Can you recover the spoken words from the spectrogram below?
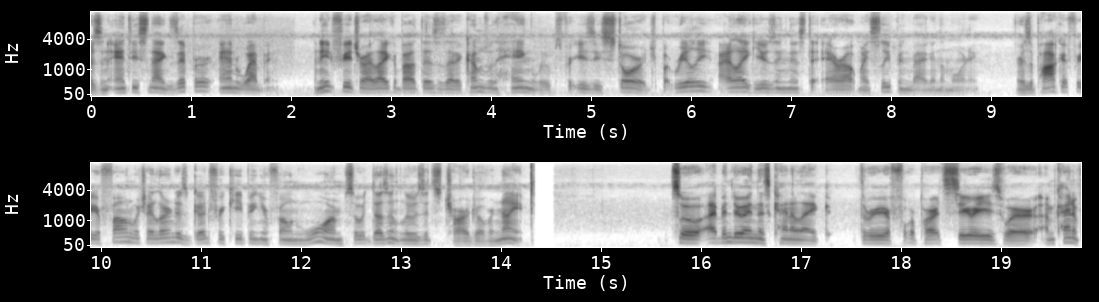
is an anti-snag zipper and webbing. A neat feature I like about this is that it comes with hang loops for easy storage, but really, I like using this to air out my sleeping bag in the morning. There's a pocket for your phone, which I learned is good for keeping your phone warm so it doesn't lose its charge overnight. So I've been doing this kind of like three or four part series where I'm kind of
